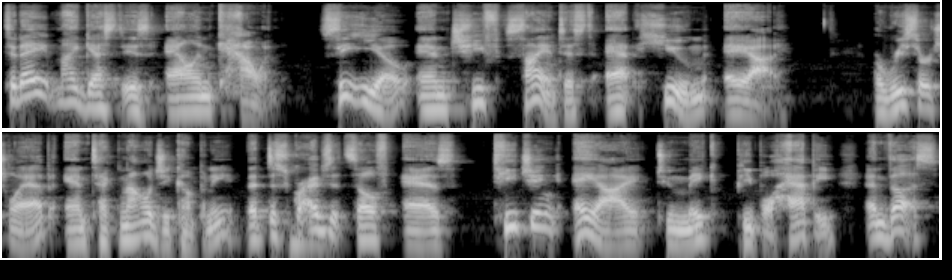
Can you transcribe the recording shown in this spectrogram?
Today, my guest is Alan Cowen, CEO and Chief Scientist at Hume AI, a research lab and technology company that describes itself as teaching AI to make people happy and thus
